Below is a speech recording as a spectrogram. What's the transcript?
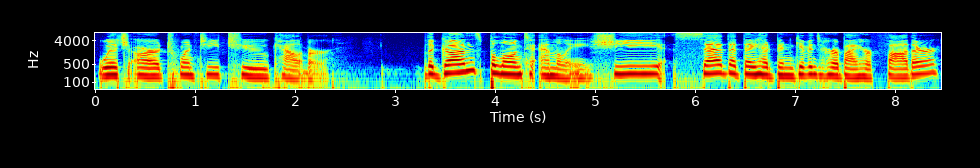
which are 22 caliber. The guns belonged to Emily. She said that they had been given to her by her father,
